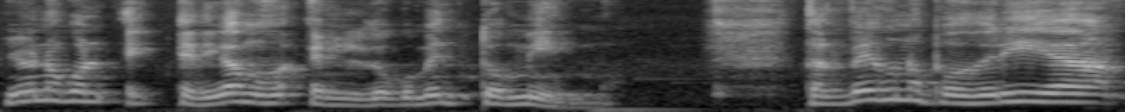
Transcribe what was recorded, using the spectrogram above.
Yo no, eh, eh, digamos, el documento mismo. Tal vez uno podría,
